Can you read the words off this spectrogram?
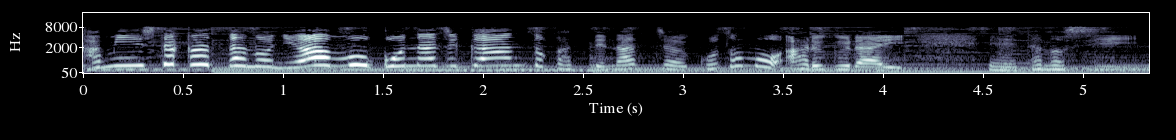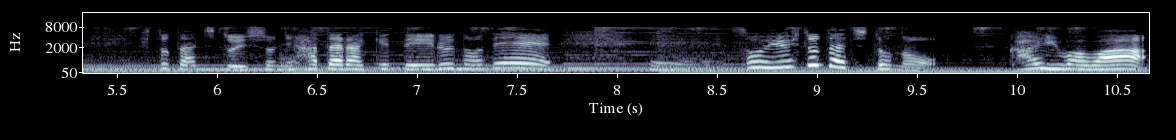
仮眠したかったのに、あ、もうこんな時間とかってなっちゃうこともあるぐらい、えー、楽しい人たちと一緒に働けているので、えー、そういう人たちとの会話は、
